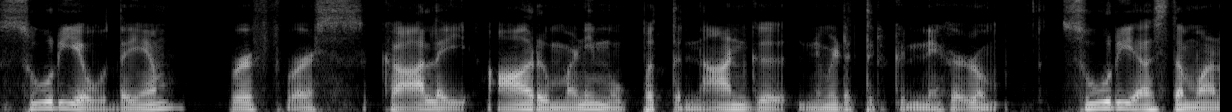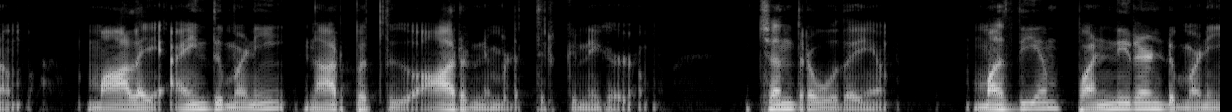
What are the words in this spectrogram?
சூரிய உதயம் பிரிஃபர்ஸ் காலை ஆறு மணி முப்பத்து நான்கு நிமிடத்திற்கு நிகழும். சூரிய அஸ்தமனம் மாலை ஐந்து மணி நாற்பத்து ஆறு நிமிடத்திற்கு நிகழும். சந்திர உதயம் மதியம் பன்னிரண்டு மணி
